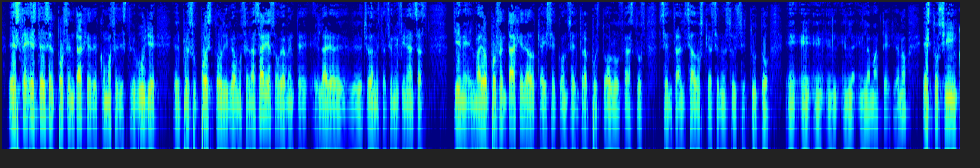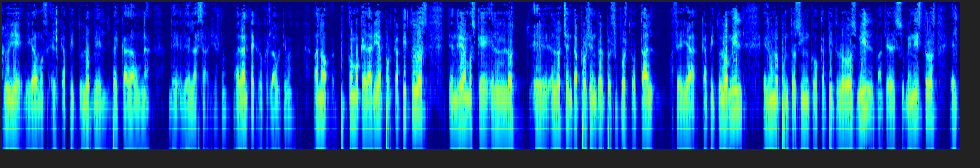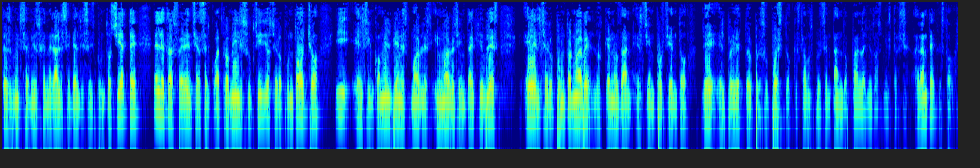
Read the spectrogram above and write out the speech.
Este, este es el porcentaje de cómo se distribuye el presupuesto, digamos, en las áreas. Obviamente, el área de Derecho de Administración y Finanzas tiene el mayor porcentaje, dado que ahí se concentra pues todos los gastos centralizados que hace nuestro instituto en, la, materia, ¿no? Esto sí incluye, digamos, el capítulo mil de cada una de, las áreas, ¿no? Adelante, creo que es la última. Ah, no, ¿cómo quedaría por capítulos? Tendríamos que el, el 80% del presupuesto total sería capítulo 1000, el 1.5 capítulo 2000, materiales y suministros, el 3000 servicios generales sería el 16.7, el de transferencias el 4000 y subsidios 0.8 y el 5000 bienes muebles, inmuebles e intangibles el 0.9, los que nos dan el 100% del proyecto de presupuesto que estamos presentando para el año 2013. Adelante, es todo.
